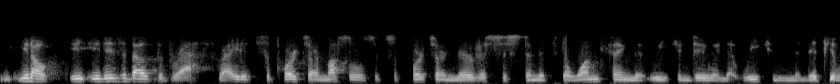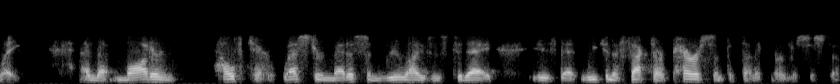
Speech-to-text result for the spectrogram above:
you know it, it is about the breath, right? It supports our muscles, it supports our nervous system. It's the one thing that we can do and that we can manipulate, and that modern healthcare, Western medicine realizes today is that we can affect our parasympathetic nervous system,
